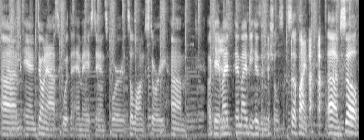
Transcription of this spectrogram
Um, and don't ask what the MA stands for. It's a long story. Um, okay, it, It might it might be his initials. So fine. Um, so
